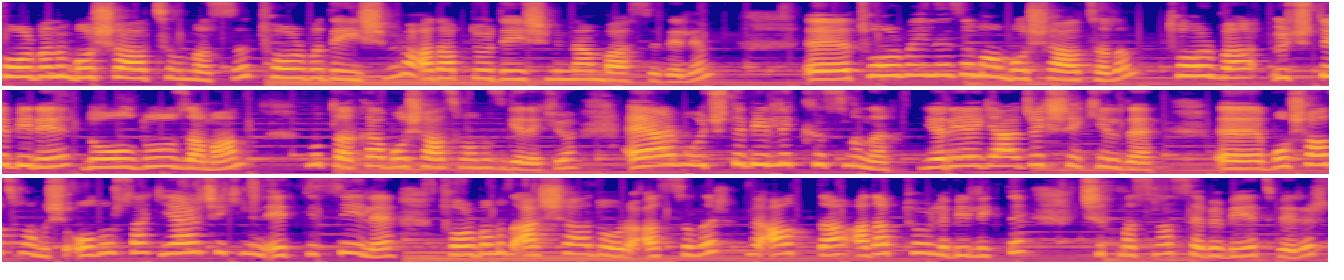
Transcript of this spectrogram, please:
Torbanın boşaltılması, torba değişimi ve adaptör değişiminden bahsedelim. E, torbayı ne zaman boşaltalım? Torba üçte biri dolduğu zaman mutlaka boşaltmamız gerekiyor. Eğer bu üçte birlik kısmını yarıya gelecek şekilde e, boşaltmamış olursak yer çekimin etkisiyle torbamız aşağı doğru asılır ve altta adaptörle birlikte çıkmasına sebebiyet verir.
